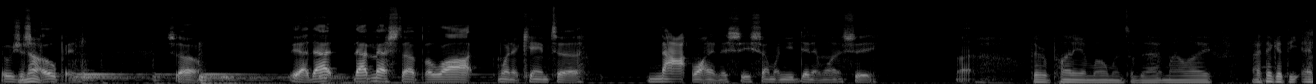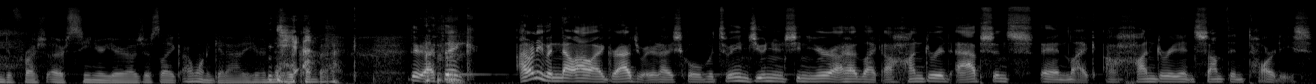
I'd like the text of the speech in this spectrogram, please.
It was just No. open. So, yeah, that that messed up a lot when it came to not wanting to see someone you didn't want to see. there were plenty of moments of that in my life. I think at the end of fresh or senior year, I was just like, I want to get out of here and never come back. Dude, I think I don't even know how I graduated high school. Between junior and senior year, I had like a hundred absence and like a hundred and something tardies.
